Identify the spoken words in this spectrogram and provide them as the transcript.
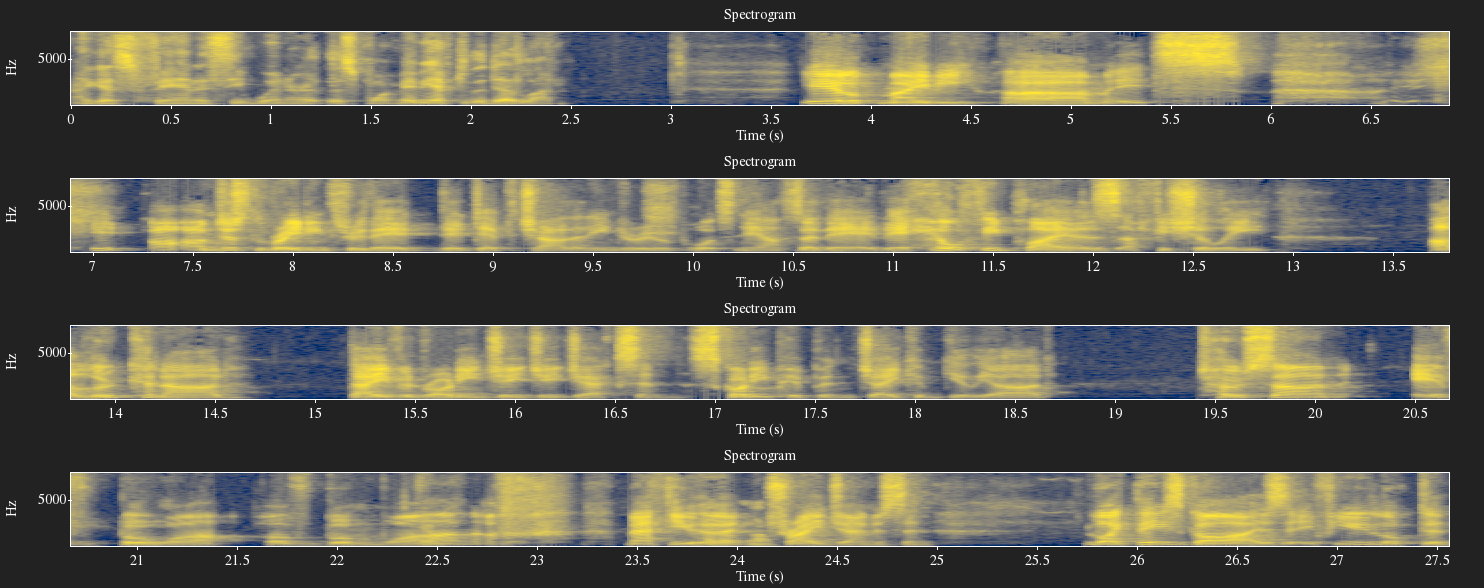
I guess, fantasy winner at this point. Maybe after the deadline. Yeah, look, maybe um, it's. It, I'm just reading through their their depth chart and injury reports now. So their their healthy players officially are Luke Kennard, David Roddy, GG Jackson, Scotty Pippen, Jacob Gilyard, Tosan Evbuwa of Bumwan, Matthew I don't Hurt, and Trey Jemison. Like these guys, if you looked at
